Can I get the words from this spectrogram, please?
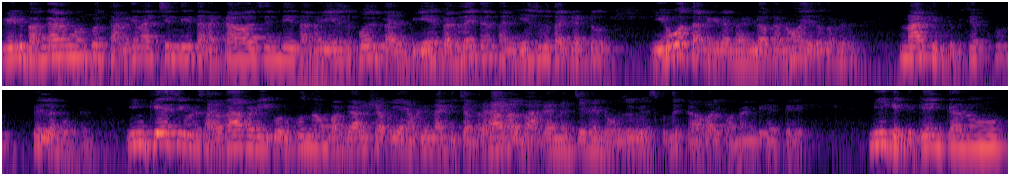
వీళ్ళు బంగారం కొనుక్కొని తనకి నచ్చింది తనకు కావాల్సింది తన ఏజ్ పోయి తన ఏ పెద్దదైపోయింది తన ఏజ్కు తగ్గట్టు ఏవో తనకి మెడలోకనో ఏదో నాకు ఎందుకు చెప్పు? పిల్లకు ఉంటుంది. ఇన్ కేసు ఇప్పుడు సరదాపడి కొనుక్కుందాం బంగారు షాపులు ఏమండి నాకు ఈ చంద్రహారాలు బాగా నచ్చాయి నేను రోజు వేసుకుంది కావాలి కొనండి అంటే నీకెందుకే ఇంకాను?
